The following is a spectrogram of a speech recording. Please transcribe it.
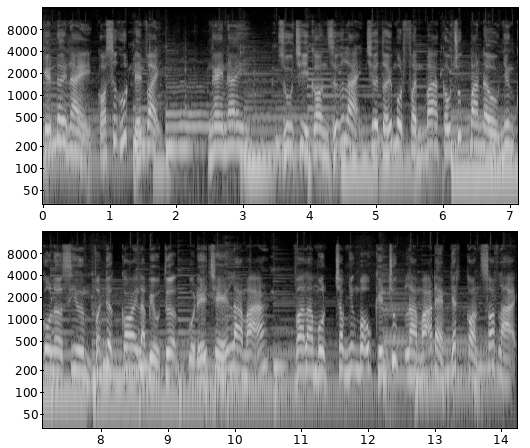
khiến nơi này có sức hút đến vậy? Ngày nay, dù chỉ còn giữ lại chưa tới một phần ba cấu trúc ban đầu nhưng Colosseum vẫn được coi là biểu tượng của đế chế La Mã và là một trong những mẫu kiến trúc La Mã đẹp nhất còn sót lại.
